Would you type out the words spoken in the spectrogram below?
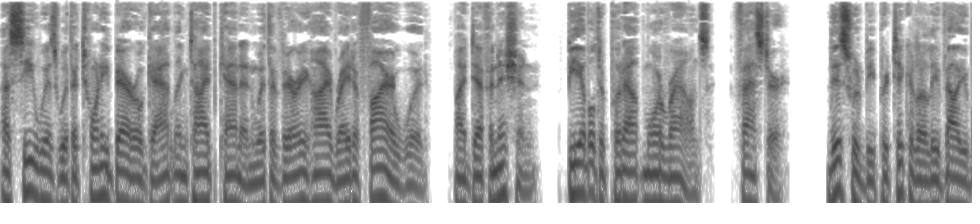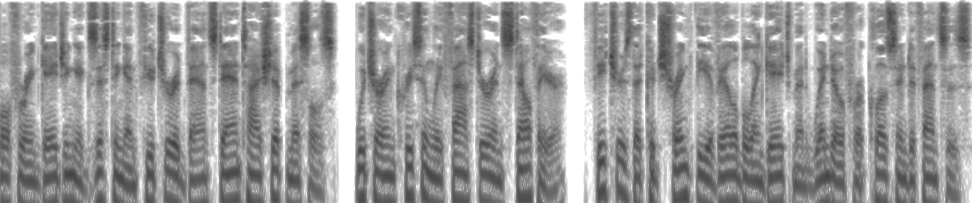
A CIWS with a 20-barrel Gatling-type cannon with a very high rate of fire would, by definition, be able to put out more rounds, faster. This would be particularly valuable for engaging existing and future advanced anti-ship missiles, which are increasingly faster and stealthier, features that could shrink the available engagement window for close-in defenses.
